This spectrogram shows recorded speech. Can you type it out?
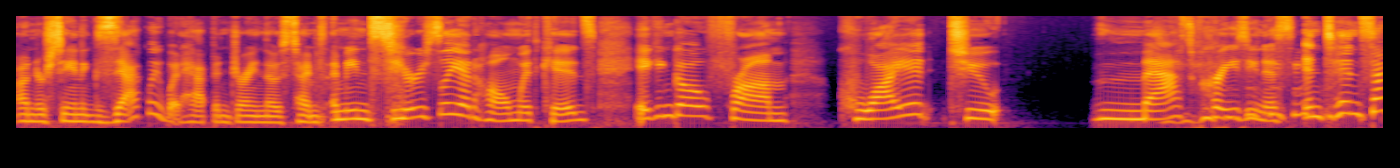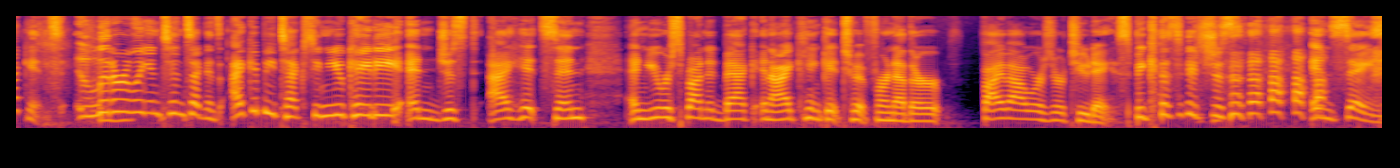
understand exactly what happened during those times. I mean, seriously, at home with kids, it can go from quiet to mass craziness in 10 seconds. Literally in 10 seconds. I could be texting you, Katie, and just I hit send and you responded back, and I can't get to it for another five hours or two days because it's just insane.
